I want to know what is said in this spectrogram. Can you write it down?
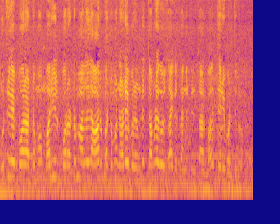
முற்றுகை போராட்டமோ மறியல் போராட்டமோ அல்லது ஆர்ப்பாட்டமோ நடைபெறும் என்று தமிழக விவசாயிகள் சங்கத்தின் சார்பாக தெரியப்படுத்துகிறோம்.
